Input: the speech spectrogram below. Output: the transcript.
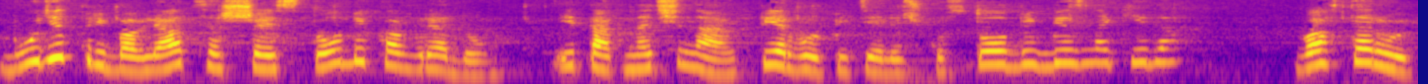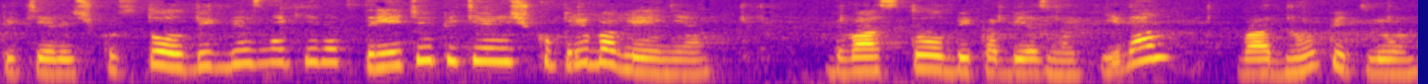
будет прибавляться 6 столбиков в ряду. Итак, начинаем. В первую петелечку столбик без накида, во вторую петелечку столбик без накида, в третью петелечку прибавление. 2 столбика без накида в одну петлю.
